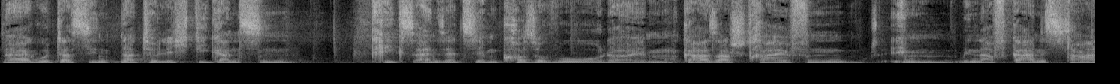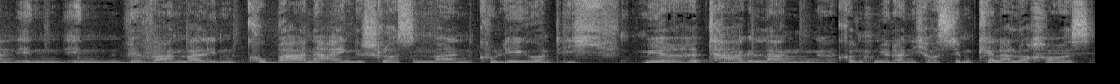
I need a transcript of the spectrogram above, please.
Naja gut, das sind natürlich die ganzen Kriegseinsätze im Kosovo oder im Gazastreifen, im, in Afghanistan, in, in, wir waren mal in Kobane eingeschlossen, mein Kollege und ich, mehrere Tage lang konnten wir da nicht aus dem Kellerloch raus,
